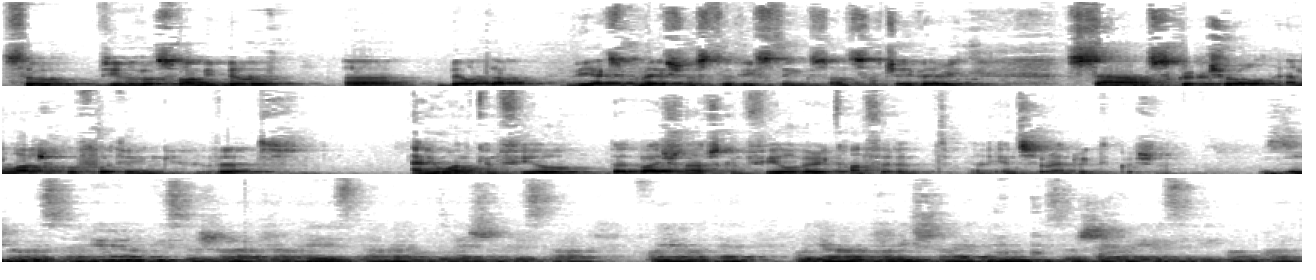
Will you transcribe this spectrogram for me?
So Jiva Goswami built uh, built up the explanations to these things on such a very sound scriptural and logical footing that anyone can feel that Vaishnavas can feel very confident uh, in surrendering to Krishna. És Jiva Goswami olyan biztos alapra helyezte a meghódolásnak ezt a folyamatát, hogy a Ismerek nagyon biztonságban érezhetik magukat,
